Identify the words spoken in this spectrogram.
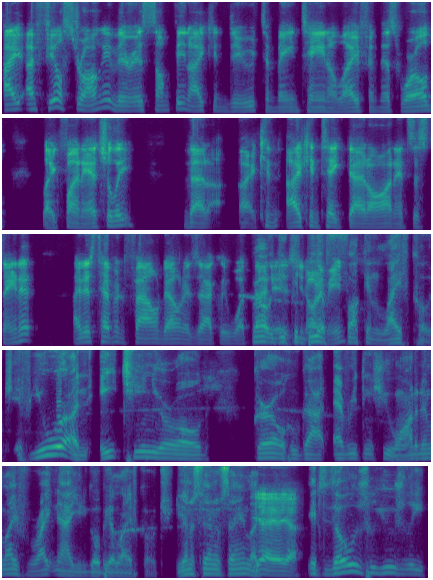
I, I feel strongly there is something I can do to maintain a life in this world, like financially, that I can I can take that on and sustain it. I just haven't found out exactly what Bro, that you is. could You know be what a I mean? fucking life coach. If you were an 18 year old girl who got everything she wanted in life, right now you'd go be a life coach. You understand what I'm saying? Like, yeah, yeah, yeah. it's those who usually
